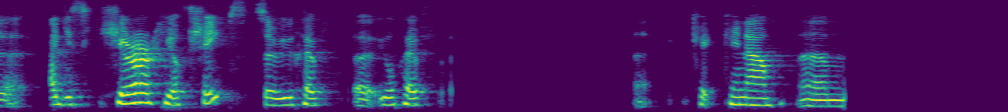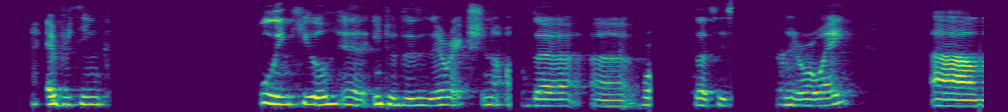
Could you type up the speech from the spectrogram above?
uh, I guess hierarchy of shapes. So you have uh, you'll have uh, kind of um, everything pulling you uh, into the direction of the uh, world that is further away. Uh,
